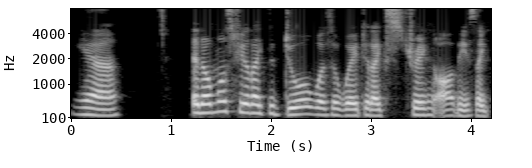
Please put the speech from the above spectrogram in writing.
Yeah. It almost feel like the duel was a way to like string all these like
